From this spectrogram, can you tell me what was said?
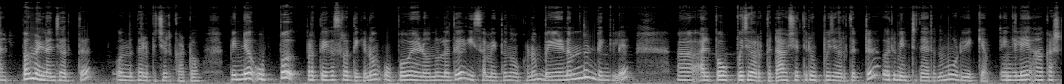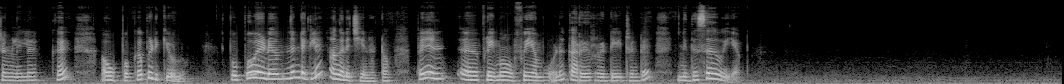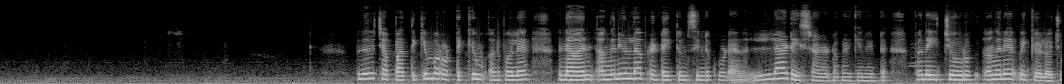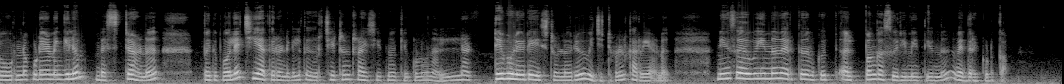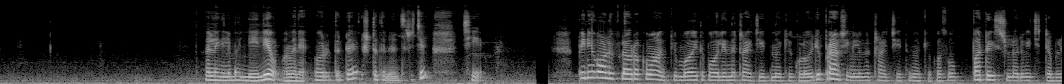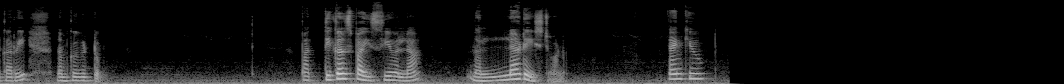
അല്പം വെള്ളം ചേർത്ത് ഒന്ന് തിളപ്പിച്ചെടുക്കാം കേട്ടോ. പിന്നെ ഉപ്പ് പ്രത്യേകം ശ്രദ്ധിക്കണം. ഉപ്പ് വേണമെന്നുള്ളത് ഈ സമയത്ത് നോക്കണം. വേണമെന്നുണ്ടെങ്കിൽ അല്പം ഉപ്പ് ചേർത്തിട്ട് ആവശ്യത്തിന് ഉപ്പ് ചേർത്തിട്ട് ഒരു മിനിറ്റ് നേരം ഒന്ന് മൂടി വയ്ക്കാം എങ്കിലേ ആ കഷ്ണങ്ങളിലൊക്കെ ആ ഉപ്പൊക്കെ പിടിക്കുകയുള്ളൂ. അപ്പോൾ ഉപ്പ് വേണമെന്നുണ്ടെങ്കിൽ അങ്ങനെ ചെയ്യണം കേട്ടോ. അപ്പോൾ ഞാൻ ഫ്ലെയിം ഓഫ് ചെയ്യാൻ പോവാണ്. കറി റെഡി ആയിട്ടുണ്ട്. ഇനി ഇത് സെർവ് ചെയ്യാം. ഇത് ചപ്പാത്തിക്കും പൊറോട്ടയ്ക്കും അതുപോലെ നാൻ അങ്ങനെയുള്ള ബ്രെഡ് ഐറ്റംസിന്റെ കൂടെ നല്ല ടേസ്റ്റാണ് കേട്ടോ കഴിക്കാനായിട്ട്. അപ്പോൾ നെയ്ച്ചോറ് അങ്ങനെ വെക്കുമല്ലോ. ചോറിന്റെ കൂടെ ആണെങ്കിലും ബെസ്റ്റാണ് അപ്പോൾ ഇതുപോലെ ചെയ്യാത്തവരുണ്ടെങ്കിൽ തീർച്ചയായിട്ടും ട്രൈ ചെയ്ത് നോക്കിക്കോളൂ. നല്ല അടിപൊളി ടേസ്റ്റുള്ളൊരു വെജിറ്റബിൾ കറിയാണ്. ഇനി സെർവ് ചെയ്യുന്ന നേരത്ത് നമുക്ക് അല്പം കസൂരി മേത്തി ഒന്ന് വെതറി കൊടുക്കാം. അല്ലെങ്കിൽ മല്ലിയിലയോ അങ്ങനെ ഓരോരുത്തരുടെ ഇഷ്ടത്തിനനുസരിച്ച് ചെയ്യാം. പിന്നെ കോളിഫ്ലവർ ഒക്കെ വാങ്ങിക്കുമ്പോൾ ഇതുപോലെ ഒന്ന് ട്രൈ ചെയ്ത് നോക്കിക്കോളൂ. ഒരു പ്രാവശ്യമെങ്കിലും ഒന്ന് ട്രൈ ചെയ്ത് നോക്കിക്കോ സൂപ്പർ ടേസ്റ്റുള്ള ഒരു വെജിറ്റബിൾ കറി നമുക്ക് കിട്ടും. അധികം സ്പൈസിയും അല്ല. നല്ല ടേസ്റ്റുമാണ്. Thank you.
